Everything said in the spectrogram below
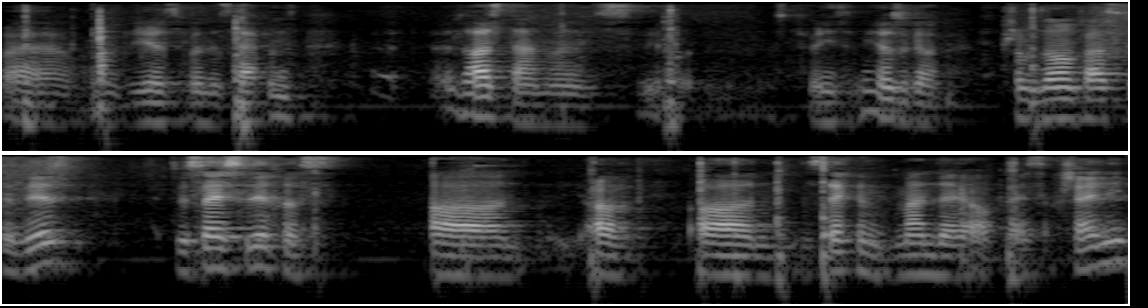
uh, one of the years when this happened, last time was, you know, 20 something years ago. Rosh Zalman paskins is to say slichas on, of, on the second Monday of Pesach Sheni,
